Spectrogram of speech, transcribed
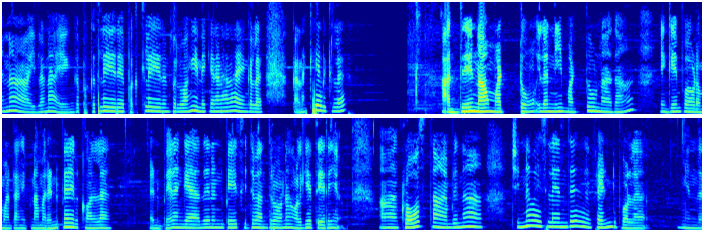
என்ன இல்லைனா எங்கள் பக்கத்தில் ஏறு பக்கத்தில் ஏறுன்னு சொல்லுவாங்க. இன்றைக்கி என்னன்னா எங்களை கணக்கே எடுக்கல. அது நான் மட்டும் இல்லை நீ மட்டும்னா தான் எங்கேயும் போக விட மாட்டாங்க. இப்போ நம்ம ரெண்டு பேரும் இருக்கோம்ல. ரெண்டு பேர் எங்கேயாவது நின்று பேசிட்டு வந்துடுவோன்னு அவளுக்கே தெரியும். க்ளோஸ் தான். எப்படின்னா சின்ன வயசுலேருந்து ஃப்ரெண்டு போல். இந்த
